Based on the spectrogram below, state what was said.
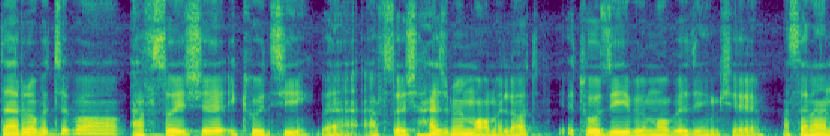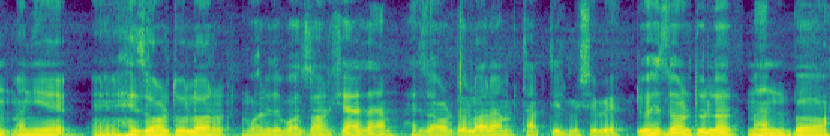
در رابطه با افزایش ایکویتی و افزایش حجم معاملات یه توضیحی به ما بدین که مثلا من یه هزار دلار وارد بازار کردم. هزار دلارم تبدیل میشه به دو هزار دلار. من با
